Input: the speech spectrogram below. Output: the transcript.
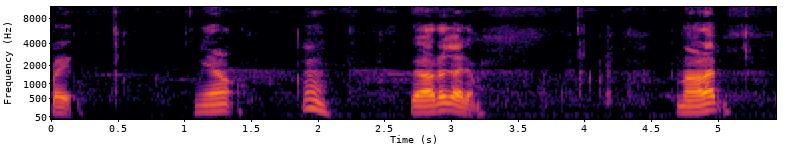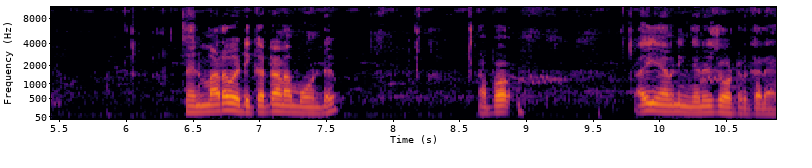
ബൈ ഞാൻ വേറെ കാര്യം. നാളെ നെന്മാറ വെടിക്കെട്ടാണ് പോകുന്നുണ്ട് അപ്പോൾ അത് ഞാൻ ഇങ്ങനെ ഷോട്ട് എടുക്കല്ലേ?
